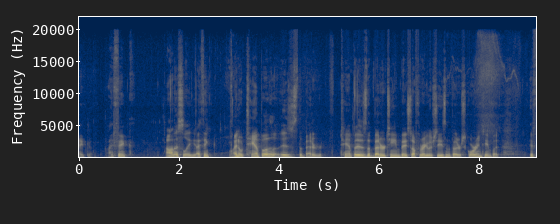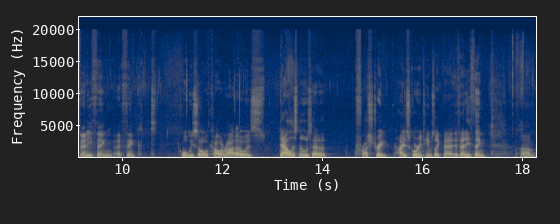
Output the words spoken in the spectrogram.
like i think honestly i think i know tampa is the better tampa is the better team based off the regular season the better scoring team. But if anything i think t- what we saw with colorado is dallas knows how to frustrate high scoring teams like that. If anything um,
